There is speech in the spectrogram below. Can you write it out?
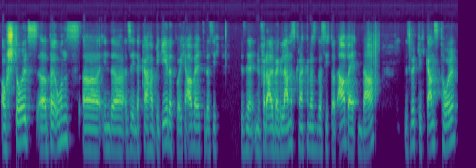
auch stolz äh, bei uns äh, in der, also in der KHBG, dort wo ich arbeite, dass ich in der Vorarlberger Landeskrankenhaus, dass ich dort arbeiten darf. Das ist wirklich ganz toll.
